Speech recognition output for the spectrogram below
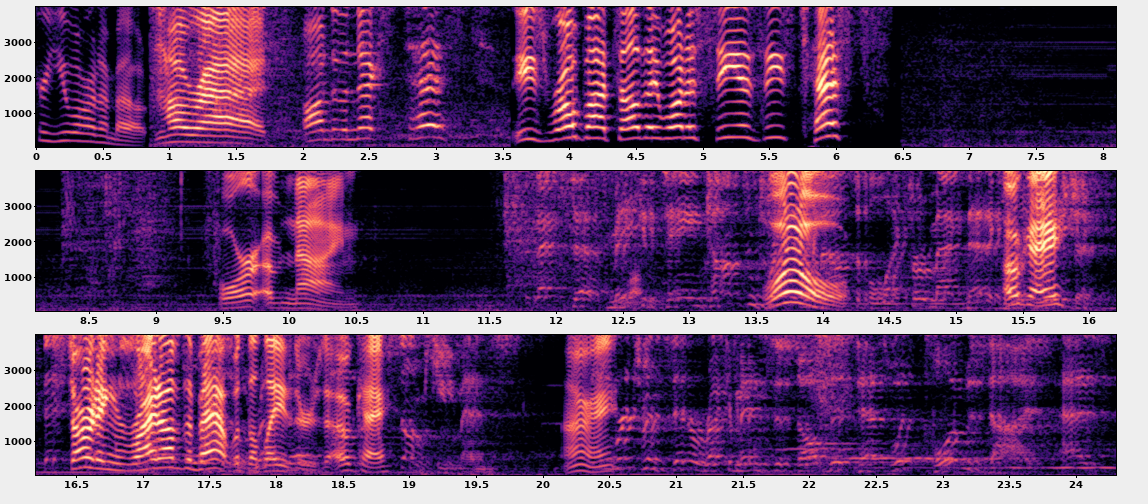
are you on about? Alright, on to the next test. These robots, all they want to see is these tests. Four of nine. The next test may contain concentrated Whoa. amounts of electromagnetic Okay. Starting right off the bat with the lasers. Okay. Some humans. Alright. Enrichment Center recommends to solve this test with closed eyes, as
